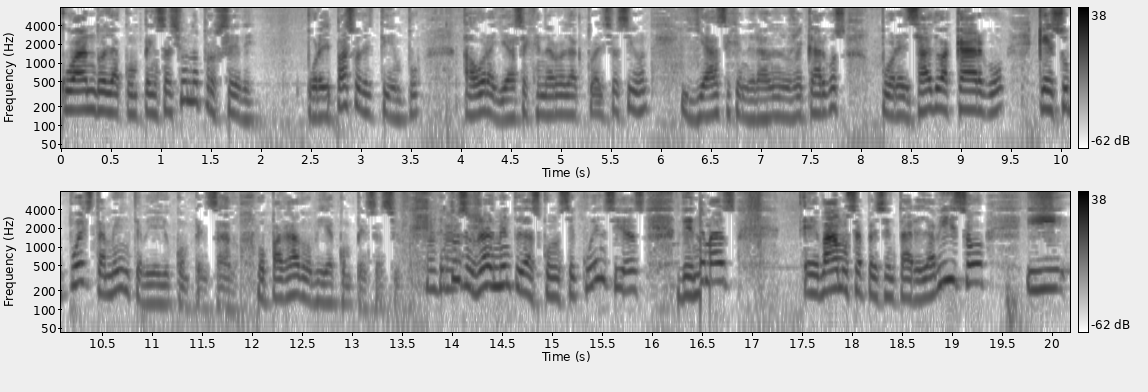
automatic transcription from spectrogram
Cuando la compensación no procede por el paso del tiempo, ahora ya se generó la actualización y ya se generaron los recargos por el saldo a cargo que supuestamente había yo compensado o pagado vía compensación. Entonces, realmente las consecuencias de más eh, vamos a presentar el aviso y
